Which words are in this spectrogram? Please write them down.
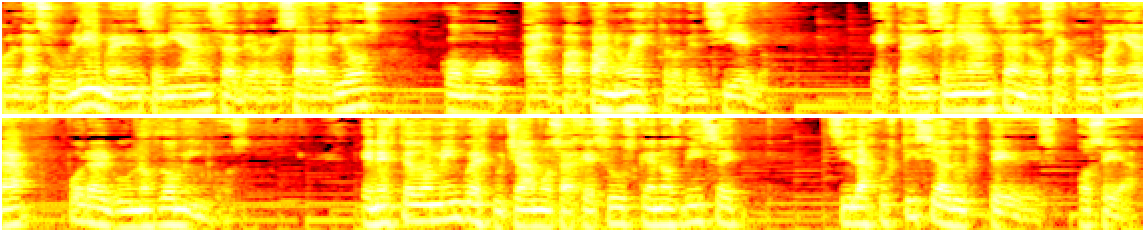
con la sublime enseñanza de rezar a Dios como al Papá nuestro del cielo. Esta enseñanza nos acompañará por algunos domingos. En este domingo escuchamos a Jesús que nos dice, si la justicia de ustedes, o sea,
